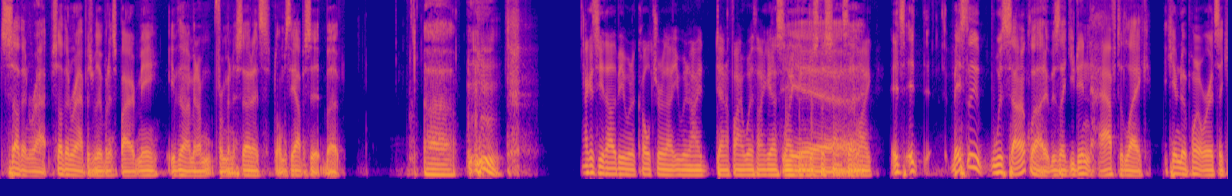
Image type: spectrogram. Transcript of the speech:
southern rap. Southern rap is really what inspired me. Even though I mean I'm from Minnesota, it's almost the opposite. But I can see that would be with a culture that you would identify with. I guess, like in just the sense that Yeah. like It's it basically with SoundCloud. It was like you didn't have to like. It came to a point where it's like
